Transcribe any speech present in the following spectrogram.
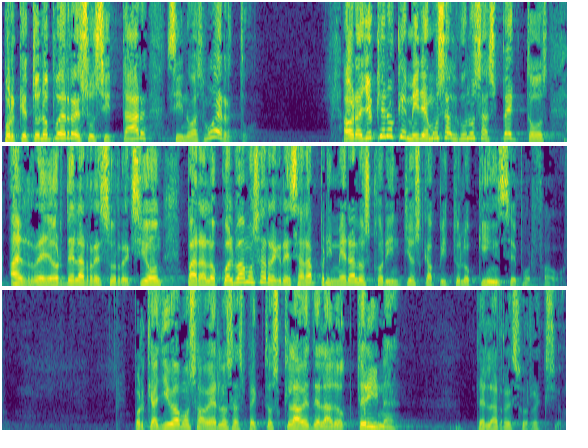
Porque tú no puedes resucitar si no has muerto. Ahora yo quiero que miremos algunos aspectos alrededor de la resurrección, para lo cual vamos a regresar a primera los Corintios capítulo 15, por favor porque allí vamos a ver los aspectos claves de la doctrina de la resurrección.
